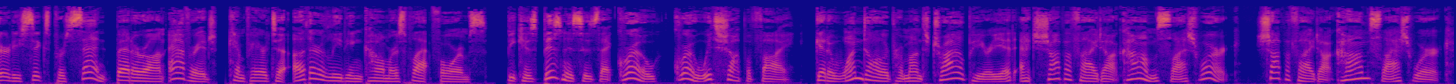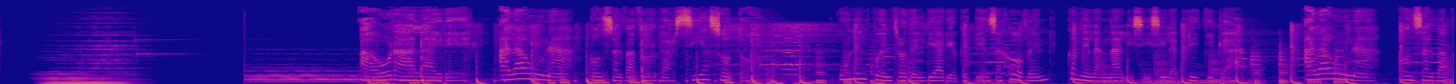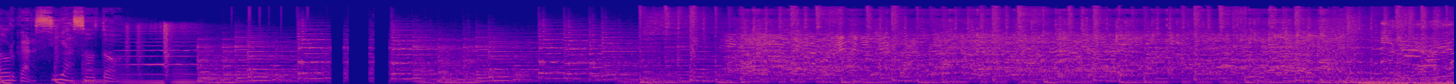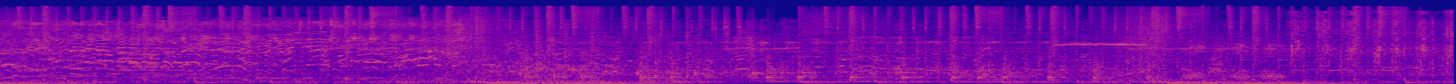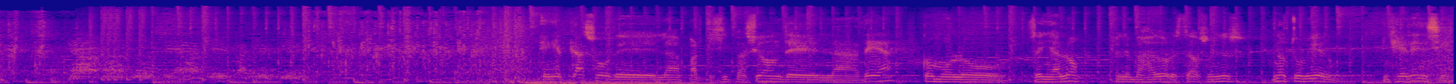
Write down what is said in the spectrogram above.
36% better on average compared to other leading commerce platforms because businesses that grow grow with Shopify. Get a $1 per month trial period at shopify.com/work. shopify.com/work. Ahora al aire, a la una, con Salvador García Soto. Un encuentro del diario que piensa joven con el análisis y la crítica. A la una, con Salvador García Soto. Caso de la participación de la DEA, como lo señaló el embajador de Estados Unidos, no tuvieron injerencia.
